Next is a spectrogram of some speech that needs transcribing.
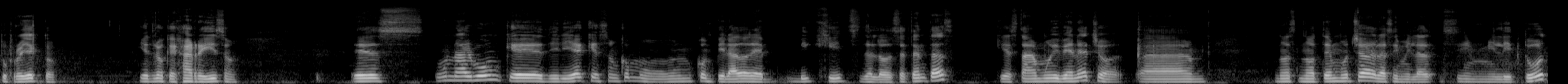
tu proyecto. Y es lo que Harry hizo. Es un álbum que diría que son como un compilado de big hits de los 70s que está muy bien hecho. nos noté mucha la similitud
